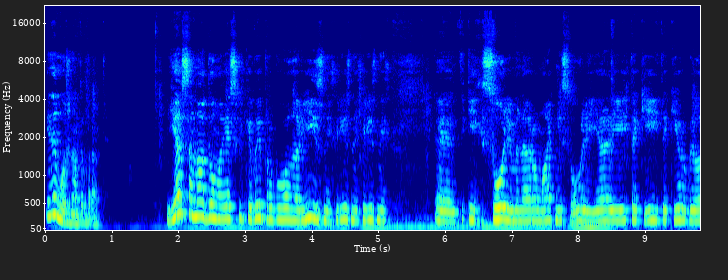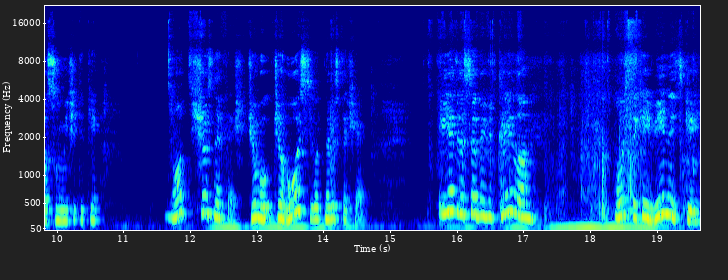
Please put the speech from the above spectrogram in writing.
і не можна добрати. Я сама вдома, я скільки випробувала різних, різних, різних е, таких солі, в мене ароматні солі, я і такі, і такі робила суміші такі. От щось не те. Чому, чогось от не вистачає. І я для себе відкрила ось такий Вінницький,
